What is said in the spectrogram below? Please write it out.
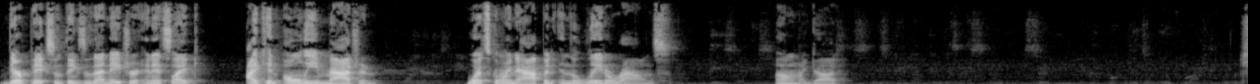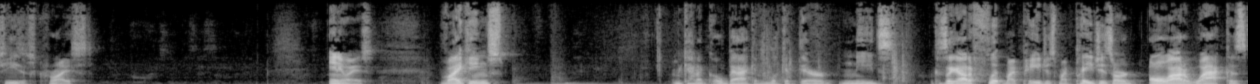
their picks and things of that nature. And it's like I can only imagine what's going to happen in the later rounds. Oh my god. Jesus Christ. Anyways, Vikings. Let me kind of go back and look at their needs because I got to flip my pages. My pages are all out of whack because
